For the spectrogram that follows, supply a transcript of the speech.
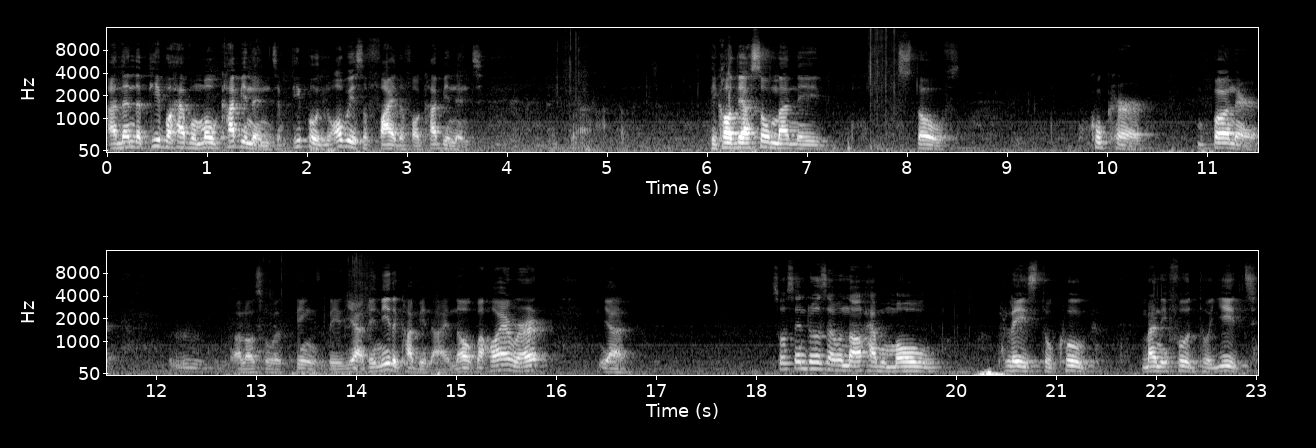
and then the people have a more cabinet. People always fight for cabinet because there are so many stoves, cooker, burner, a lot of things. They, yeah, they need a cabinet, I know. But however, yeah. So St. Joseph now have more place to cook, many food to eat,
